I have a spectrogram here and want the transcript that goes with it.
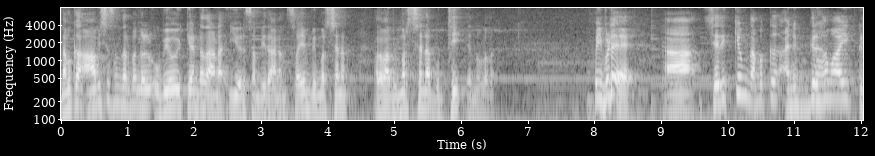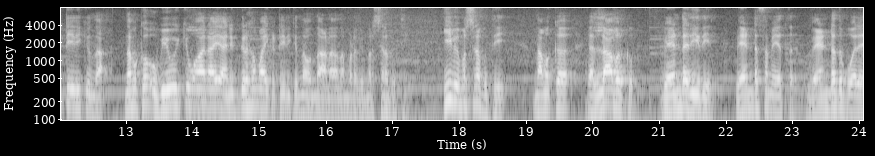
നമുക്ക് ആവശ്യ സന്ദർഭങ്ങളിൽ ഉപയോഗിക്കേണ്ടതാണ് ഈ ഒരു സംവിധാനം. സ്വയം വിമർശനം അഥവാ വിമർശന ബുദ്ധി എന്നുള്ളത്. അപ്പോൾ ഇവിടെ ശരിക്കും നമുക്ക് അനുഗ്രഹമായി കിട്ടിയിരിക്കുന്ന നമുക്ക് ഉപയോഗിക്കുവാനായി അനുഗ്രഹമായി കിട്ടിയിരിക്കുന്ന ഒന്നാണ് നമ്മുടെ വിമർശന ബുദ്ധി. ഈ വിമർശന ബുദ്ധി നമുക്ക് എല്ലാവർക്കും വേണ്ട രീതിയിൽ വേണ്ട സമയത്ത് വേണ്ടതുപോലെ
